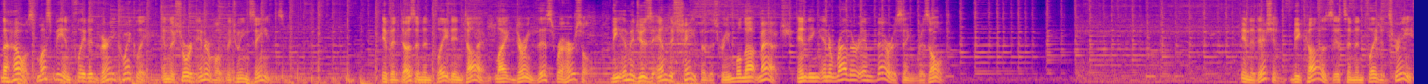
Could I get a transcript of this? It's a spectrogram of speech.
The house must be inflated very quickly in the short interval between scenes. If it doesn't inflate in time, like during this rehearsal, the images and the shape of the screen will not match, ending in a rather embarrassing result. In addition, because it's an inflated screen,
